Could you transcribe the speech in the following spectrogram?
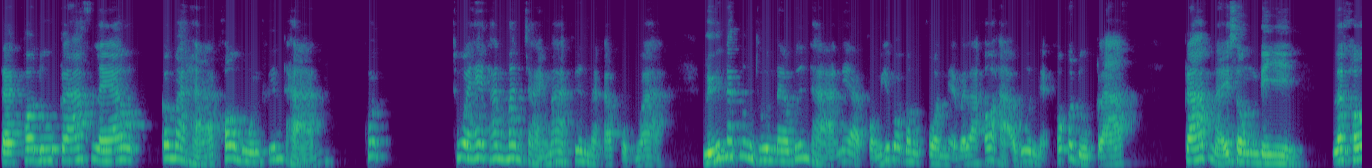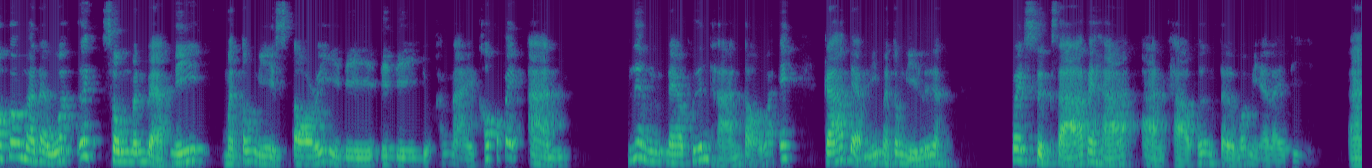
แต่พอดูกราฟแล้วก็มาหาข้อมูลพื้นฐานก็ช่วยให้ท่านมั่นใจมากขึ้นนะครับ ผมว่า หรือนักลงทุนแนวพื้นฐานเนี่ย ผมคิดว่าบางคนเนี่ยเวลาเขาหาหุ้นเนี่ยเขาก็ดูกราฟ กราฟไหนทรงดี แล้วเขาก็มาแต่ว่าเอ้ยทรงมันแบบนี้มันต้องมีสตอรี่ดีดีๆอยู่ข้างในเขาก็ไปอ่าน เรื่องแนวพื้นฐานต่อว่า เอ๊ะ กราฟแบบนี้มันต้องมีเรื่อง ไปศึกษาไปหาอ่านข่าวเพิ่มเติมว่ามีอะไรดี อ่า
